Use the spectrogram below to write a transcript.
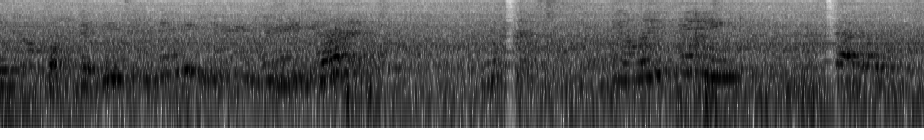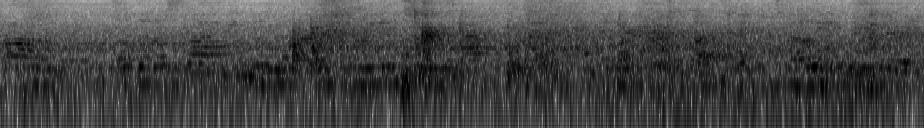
I very, very, very good. The only thing that was a little sloppy was not going into in your hand, but I can tell you, either a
